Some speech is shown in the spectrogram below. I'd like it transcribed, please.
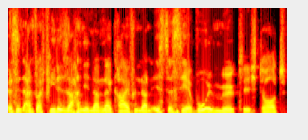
es sind einfach viele Sachen, die ineinander greifen, dann ist es sehr wohl möglich, dort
